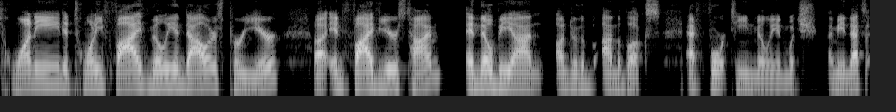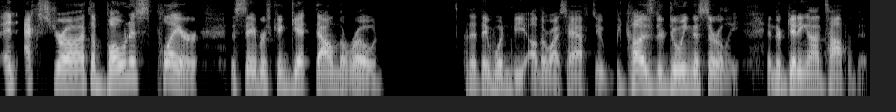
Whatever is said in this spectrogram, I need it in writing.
20 to 25 million dollars per year uh, in 5 years time and they'll be on under the on the books at 14 million which I mean that's an extra that's a bonus player the Sabres can get down the road that they wouldn't be otherwise have to because they're doing this early and they're getting on top of it.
